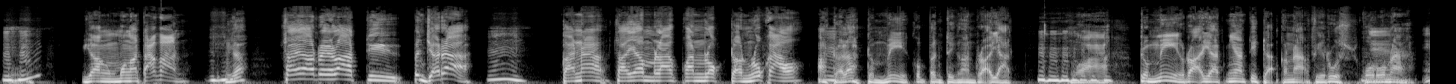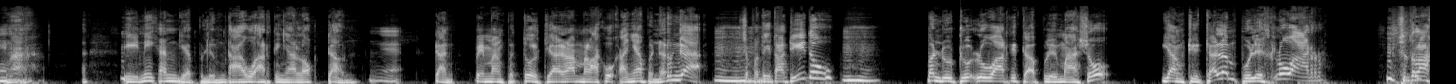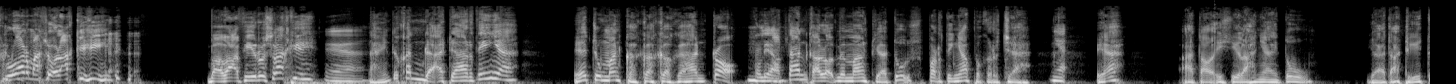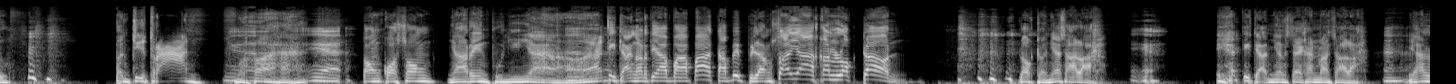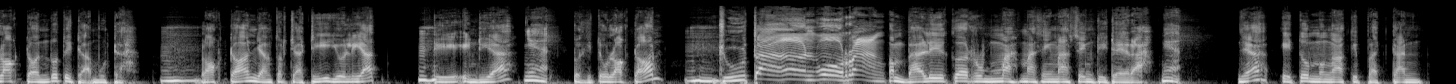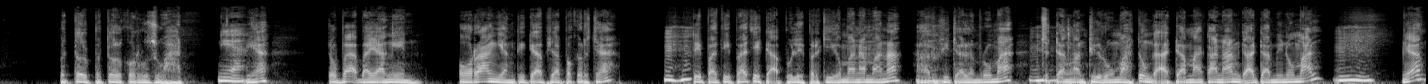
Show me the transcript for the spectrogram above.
yang mengatakan, ya, saya rela di penjara Hmm. karena saya melakukan lockdown lokal adalah demi kepentingan rakyat. Wah, demi rakyatnya tidak kena virus corona. ya. Nah, ini kan dia belum tahu artinya lockdown Ya. dan memang betul dia melakukannya benar nggak? Seperti tadi itu, Mhm. penduduk luar tidak boleh masuk, yang di dalam boleh keluar. Setelah keluar masuk lagi, bawa virus lagi. Ya. Nah itu kan nggak ada artinya. Ya cuman gagah-gagahan tok. Kelihatan kalau memang dia tuh sepertinya bekerja. Ya. Ya. Atau istilahnya itu ya tadi itu. Pencitraan. Wah, Ya. tong kosong nyaring bunyinya. Nah, tidak ngerti apa-apa tapi bilang saya akan lockdown. Lockdownnya salah. Ya. Ya tidak menyelesaikan masalah. Ya lockdown itu tidak mudah. Mhm. Lockdown yang terjadi you lihat di India Ya. begitu lockdown Mhm. jutaan orang kembali ke rumah masing-masing di daerah Ya. ya itu mengakibatkan betul-betul kerusuhan Ya. ya coba bayangin orang yang tidak bisa bekerja Mhm. tiba-tiba tidak boleh pergi ke mana-mana harus di dalam rumah sedangkan di rumah tuh nggak ada makanan nggak ada minuman Mhm. ya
